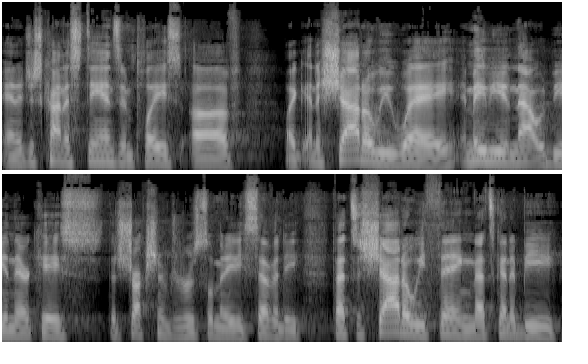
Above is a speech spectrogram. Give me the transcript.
And it just kind of stands in place of, like, in a shadowy way. And maybe even that would be, in their case, the destruction of Jerusalem in AD 70. That's a shadowy thing that's going to be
